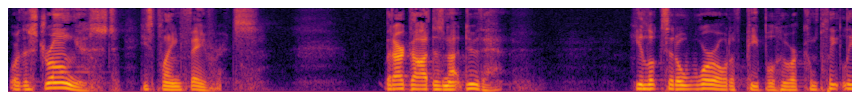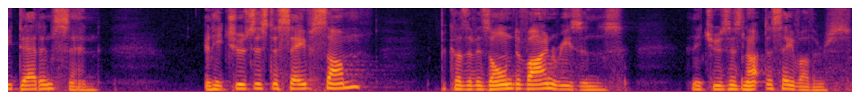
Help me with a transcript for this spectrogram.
or the strongest. He's playing favorites. But our God does not do that. He looks at a world of people who are completely dead in sin, and He chooses to save some because of His own divine reasons, and He chooses not to save others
